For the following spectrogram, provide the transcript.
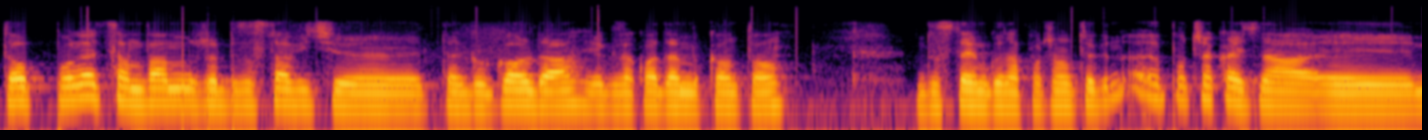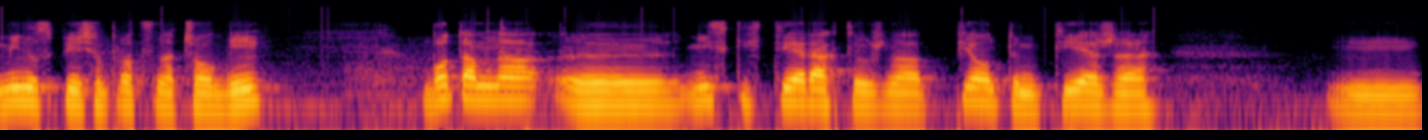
To polecam wam, żeby zostawić y, tego golda, jak zakładamy konto. Dostajemy go na początek, no, poczekać na y, minus 50% na czołgi. Bo tam na niskich tierach, to już na piątym tierze mm,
